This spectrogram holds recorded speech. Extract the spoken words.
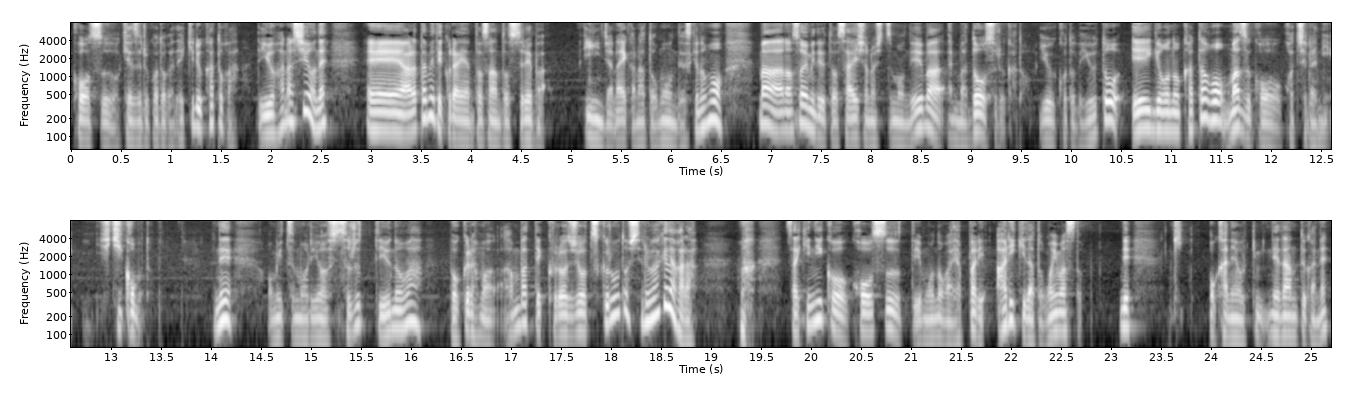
工数を削ることができるかとかっていう話をね、えー改めてクライアントさんとすればいいんじゃないかなと思うんですけども、まあ、あのそういう意味で言うと最初の質問で言えば、まあ、どうするかということで言うと営業の方をまずこうこちらに引き込むと。でお見積もりをするっていうのは僕らも頑張って黒字を作ろうとしてるわけだからまあ先にこう工数っていうものがやっぱりありきだと思いますと。でお金を値段とかね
